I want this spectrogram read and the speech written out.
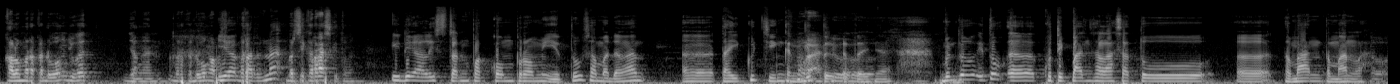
kalau mereka doang juga jangan mereka doang Iya, karena- bersikeras gitu kan. idealis tanpa kompromi itu sama dengan eh, tai kucing kan gitu Waduh. katanya bentuk itu eh, kutipan salah satu eh, teman-teman lah Oh,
